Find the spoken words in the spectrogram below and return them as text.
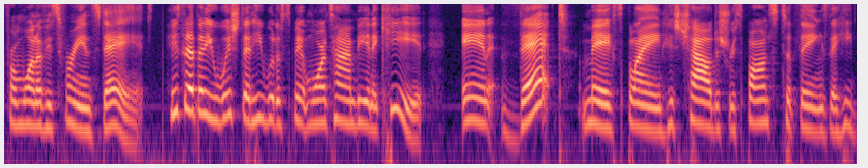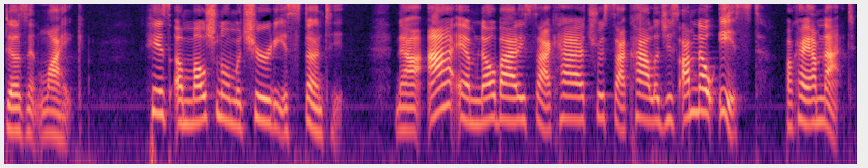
from one of his friend's dads. He said that he wished that he would have spent more time being a kid and that may explain his childish response to things that he doesn't like. His emotional maturity is stunted. Now, I am nobody's psychiatrist, psychologist. I'm no ist. Okay, I'm not.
